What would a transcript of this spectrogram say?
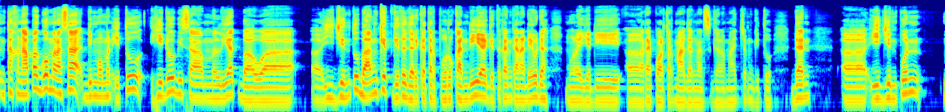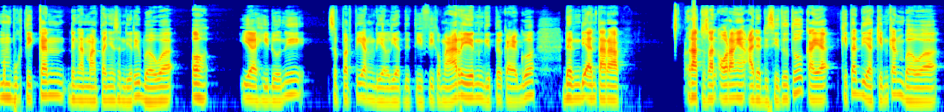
entah kenapa gue merasa di momen itu Hido bisa melihat bahwa eh, Yijin tuh bangkit gitu dari keterpurukan dia gitu kan karena dia udah mulai jadi eh, reporter magang dan segala macam gitu. Dan eh, Yijin pun membuktikan dengan matanya sendiri bahwa oh ya Hido nih seperti yang dia lihat di TV kemarin gitu. Kayak gue dan di antara ratusan orang yang ada di situ tuh kayak kita diyakinkan bahwa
